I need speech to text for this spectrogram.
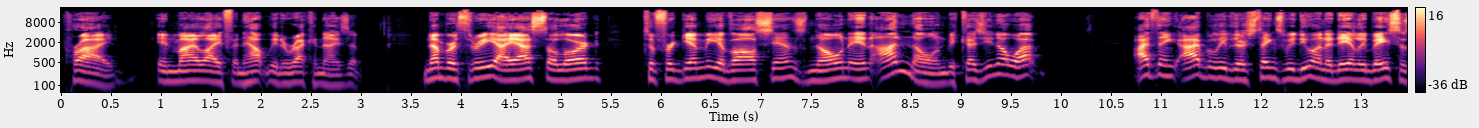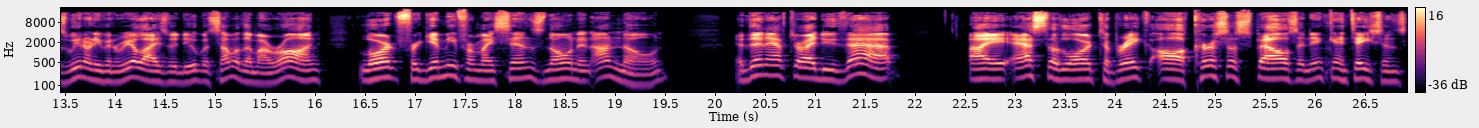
pride in my life and help me to recognize it. Number three, I ask the Lord to forgive me of all sins, known and unknown, because you know what? I think, I believe there's things we do on a daily basis we don't even realize we do, but some of them are wrong. Lord, forgive me for my sins, known and unknown. And then after I do that, I ask the Lord to break all curses, spells, and incantations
